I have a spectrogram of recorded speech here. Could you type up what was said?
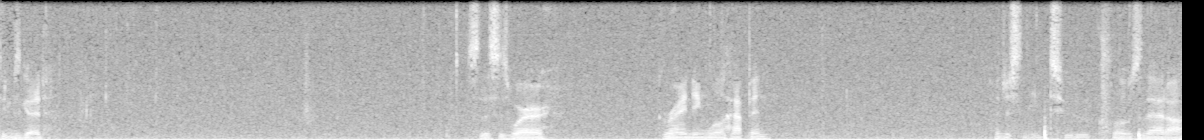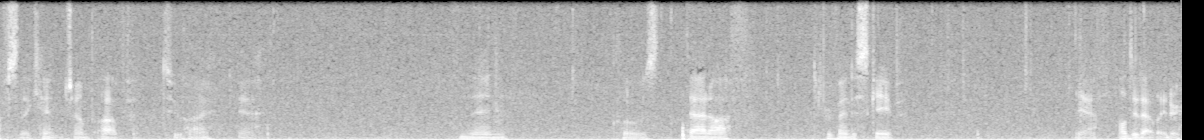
Seems good. So this is where grinding will happen. I just need to close that off so they can't jump up too high. Yeah. And then close that off to prevent escape. Yeah, I'll do that later.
